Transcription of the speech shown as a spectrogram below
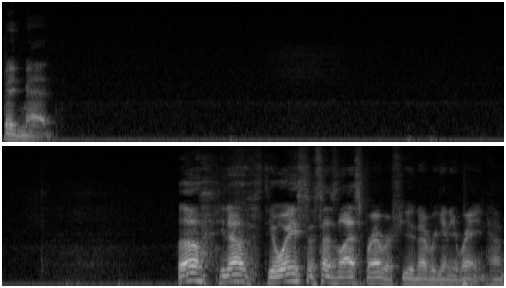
Big Mad. Well, you know, the oasis doesn't last forever if you never get any rain, huh?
